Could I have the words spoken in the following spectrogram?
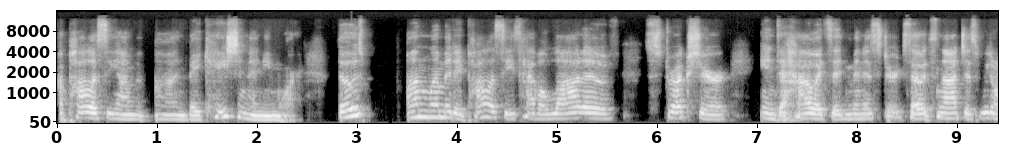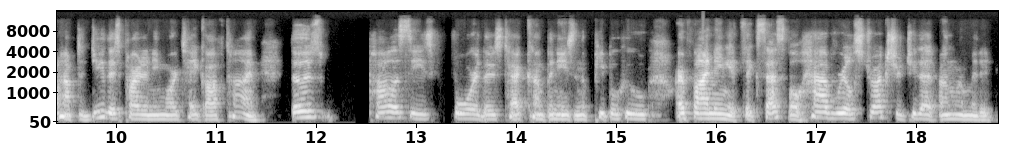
a policy on on vacation anymore those unlimited policies have a lot of structure into how it's administered. So it's not just we don't have to do this part anymore take off time. Those policies for those tech companies and the people who are finding it successful have real structure to that unlimited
